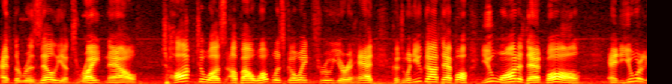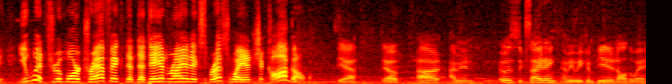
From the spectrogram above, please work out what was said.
at the resilience right now. Talk to us about what was going through your head, because when you got that ball, you wanted that ball, and you were you went through more traffic than the Dan Ryan Expressway in Chicago. Yeah. Yep. Uh, I mean, it was exciting. I mean, we competed all the way.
